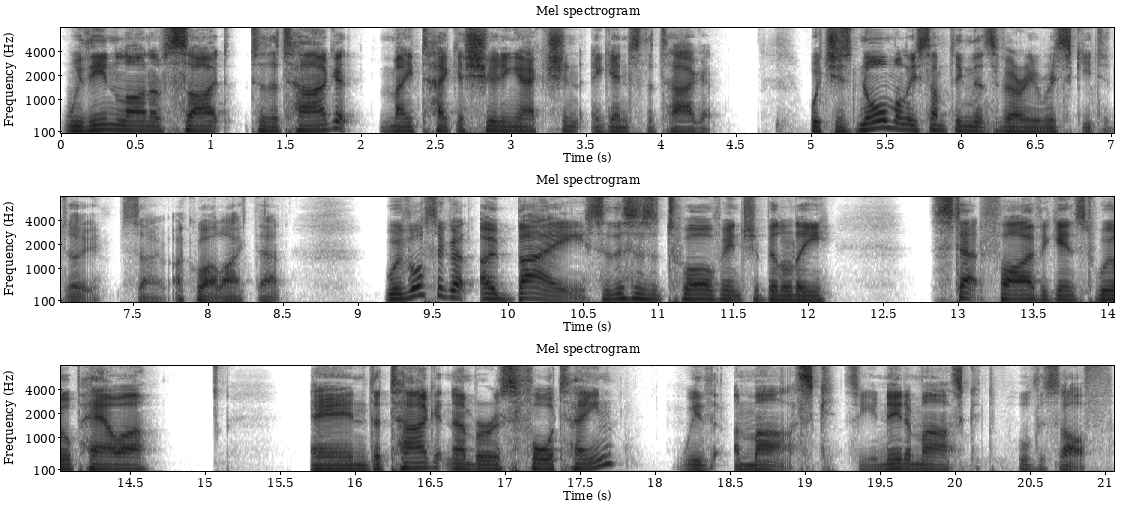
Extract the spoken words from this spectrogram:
within line of sight to the target may take a shooting action against the target, which is normally something that's very risky to do. So I quite like that. We've also got Obey. So this is a 12 inch ability, stat 5 against willpower, and the target number is 14 with a mask. So you need a mask to pull this off.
